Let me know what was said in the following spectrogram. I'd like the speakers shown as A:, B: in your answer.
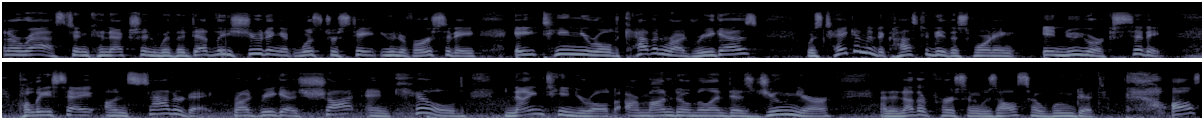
A: An arrest in connection with a deadly shooting at Worcester State University. 18-year-old Kevin Rodriguez was taken into custody this morning in New York City. Police say on Saturday, Rodriguez shot and killed 19-year-old Armando Melendez Jr. and another person was also wounded. Also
